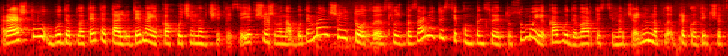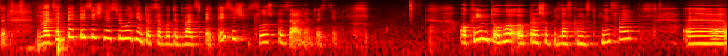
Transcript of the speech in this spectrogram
решту буде платити та людина, яка хоче навчитися. Якщо ж вона буде меншою, то е, служба зайнятості компенсує ту суму, яка буде вартості навчання. Ну, наприклад, якщо це 25 тисяч на сьогодні, то це буде 25 тисяч від служби зайнятості. Окрім того, е, прошу, будь ласка, наступний слайд. Е,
